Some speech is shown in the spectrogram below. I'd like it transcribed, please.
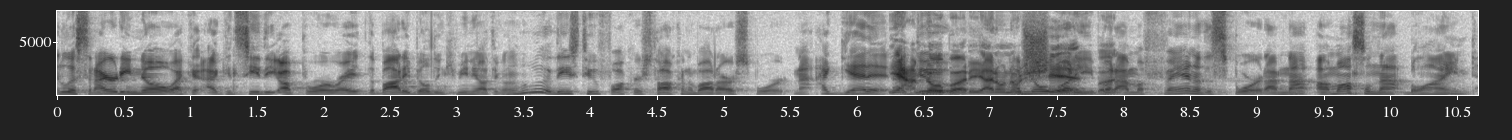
listen. I already know. I can I can see the uproar, right? The bodybuilding community out there going, "Who are these two fuckers talking about our sport?" And I, I get it. Yeah, I I'm do. nobody. I don't know I'm shit, nobody, but, but- I'm a fan of the sport. I'm not. I'm also not blind.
